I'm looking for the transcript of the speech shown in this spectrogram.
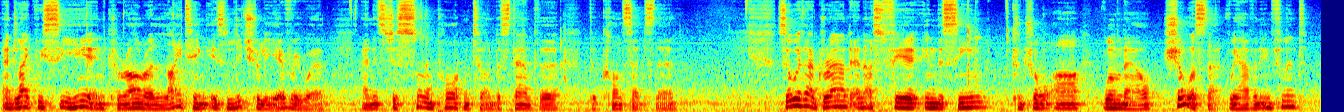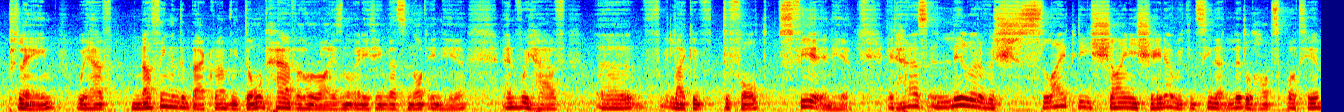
And like we see here in Carrara, lighting is literally everywhere. And it's just so important to understand the, the concepts there. So with our ground and our sphere in the scene, Control R will now show us that. We have an infinite plane, we have nothing in the background, we don't have a horizon or anything that's not in here, and we have uh, like a default sphere in here. It has a little bit of a sh slightly shiny shader, we can see that little hotspot here,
